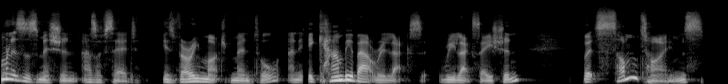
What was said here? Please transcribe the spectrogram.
Dominance submission, as I've said, is very much mental and it can be about relax- relaxation, but sometimes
